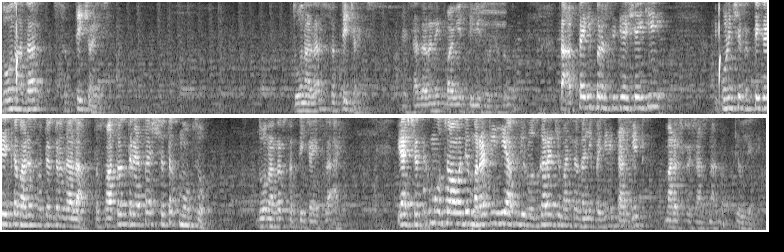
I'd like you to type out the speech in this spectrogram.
दोन हजार सत्तेचाळीस दोन हजार सत्तेचाळीस साधारण एक बावीस तेवीस वर्ष समजा. तर आत्ता ही परिस्थिती अशी आहे की एकोणीसशे सत्तेचाळीसला भारत स्वतंत्र झाला तर स्वातंत्र्याचा शतक महोत्सव दोन हजार सत्तेचाळीसला आहे. या शतक महोत्सवामध्ये मराठी ही आपली रोजगाराची भाषा झाली पाहिजे हे टार्गेट महाराष्ट्र शासनानं ठेवलेले आहे.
